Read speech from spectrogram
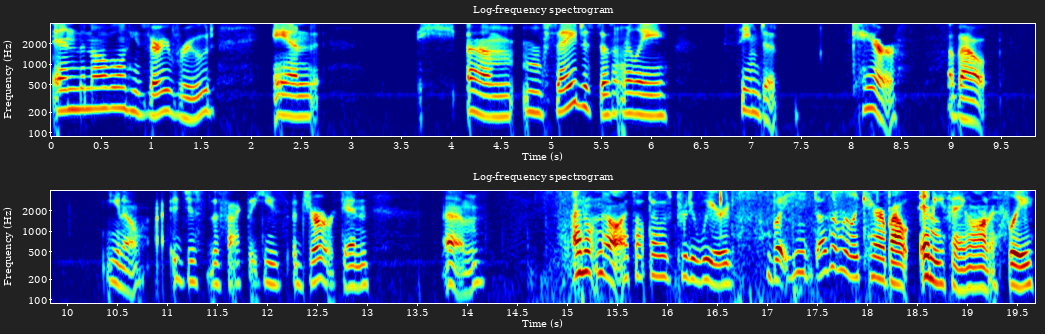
in the novel, and he's very rude, and he, um, Marseille just doesn't really seem to care about, you know, just the fact that he's a jerk, and um, I don't know. I thought that was pretty weird, but he doesn't really care about anything, honestly.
